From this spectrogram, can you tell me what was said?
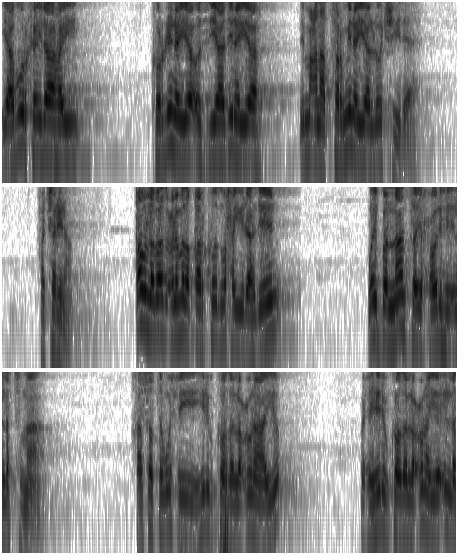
iyo abuurka ilaahay kordhinaya oo ziyaadinaya bimacnaa tarminaya loo jeedaa. Ha jarina qowl labaad culammada qaarkood waxay yidhaahdeen way bannaan tahay xoolihii in la tumaa khaasatan wixii hilibkooda la cunaayo wixii hilibkooda la cunayo in la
